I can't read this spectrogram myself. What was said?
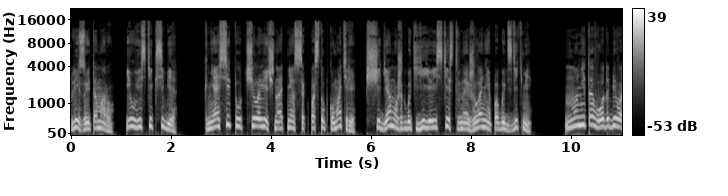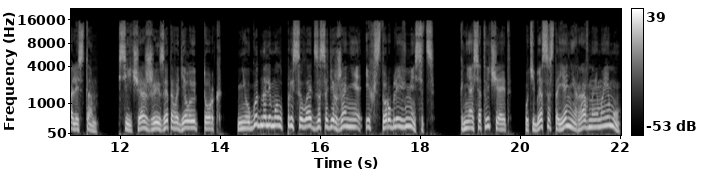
Лизу и Тамару, и увести к себе. Князь и тут человечно отнесся к поступку матери, щадя, может быть, ее естественное желание побыть с детьми. Но не того добивались там. Сейчас же из этого делают торг. Не угодно ли, мол, присылать за содержание их сто рублей в месяц? Князь отвечает, у тебя состояние равное моему,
